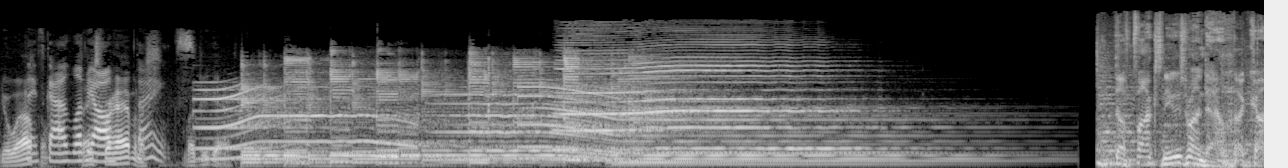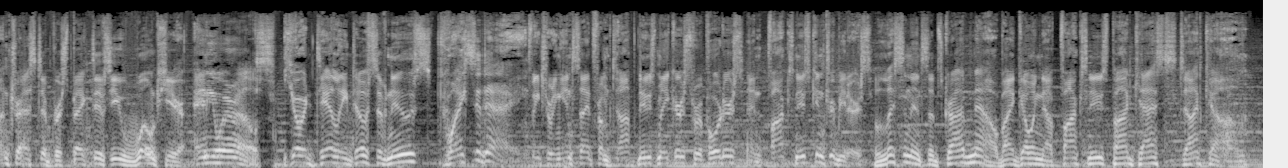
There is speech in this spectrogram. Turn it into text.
You're welcome. Thanks, guys. Love Thanks y'all. Thanks for having Thanks. us. Love you guys. The Fox News Rundown, a contrast of perspectives you won't hear anywhere else. Your daily dose of news twice a day, featuring insight from top newsmakers, reporters, and Fox News contributors. Listen and subscribe now by going to foxnewspodcasts.com.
